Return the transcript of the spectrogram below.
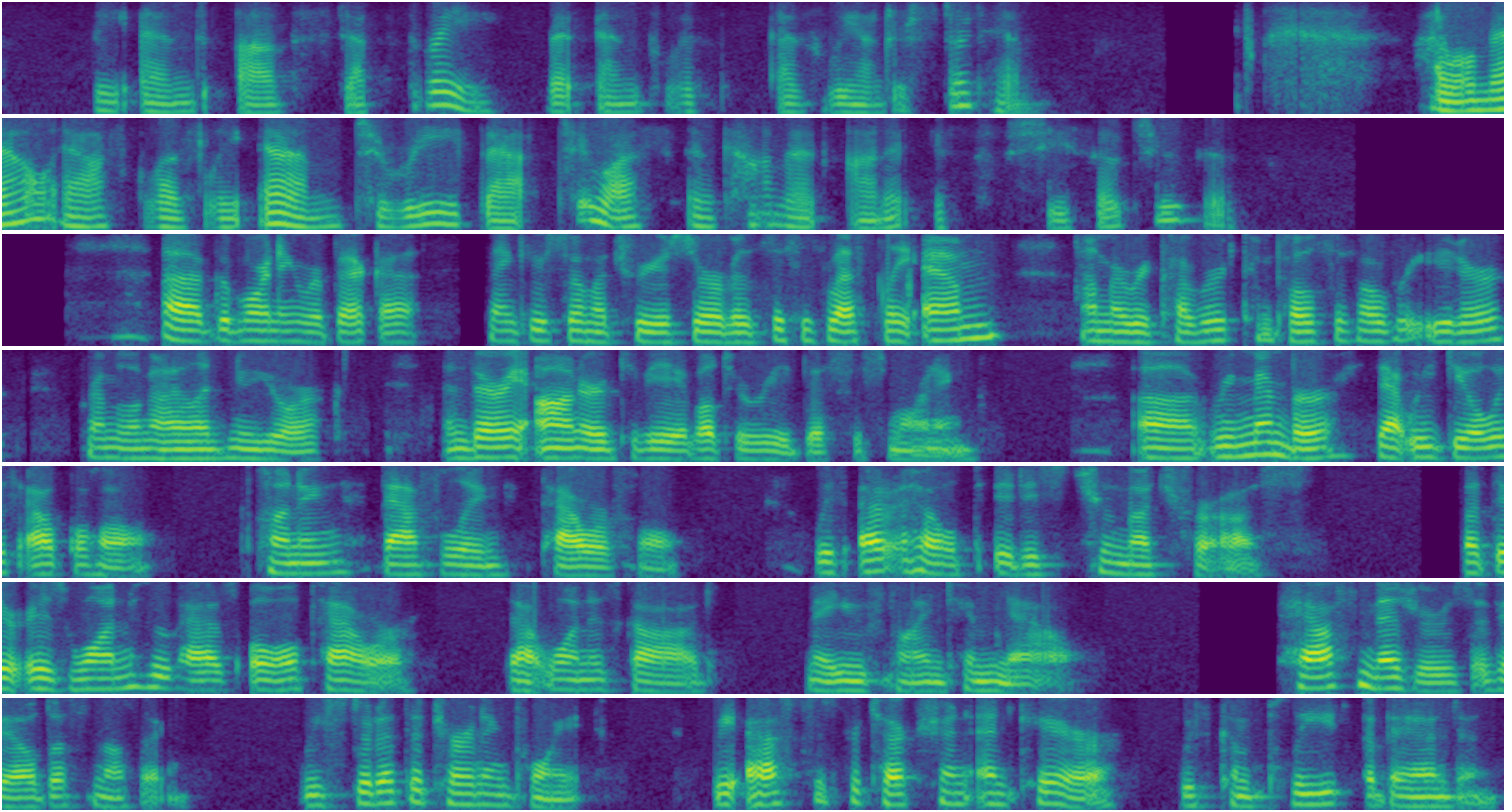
the end of step three that ends with as we understood him. I will now ask Leslie M. to read that to us and comment on it if she so chooses. Uh, good morning, Rebecca. Thank you so much for your service. This is Leslie M. I'm a recovered compulsive overeater from Long Island, New York and very honored to be able to read this this morning. Uh, remember that we deal with alcohol, cunning, baffling, powerful. Without help, it is too much for us. But there is one who has all power. That one is God. May you find him now. Half measures availed us nothing. We stood at the turning point. We asked his protection and care with complete abandon.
